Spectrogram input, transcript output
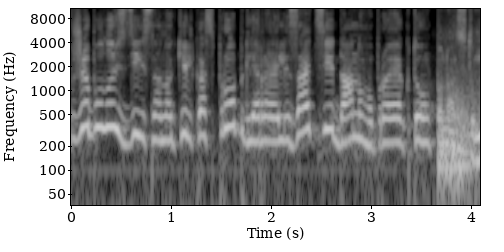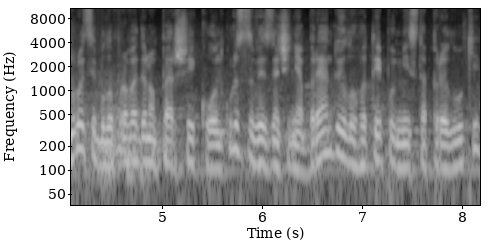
Вже було здійснено кілька спроб для реалізації даного проекту. У 2012 році було проведено перший конкурс з визначення бренду і логотипу міста Прилуки.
